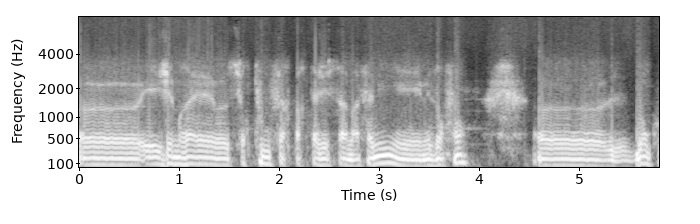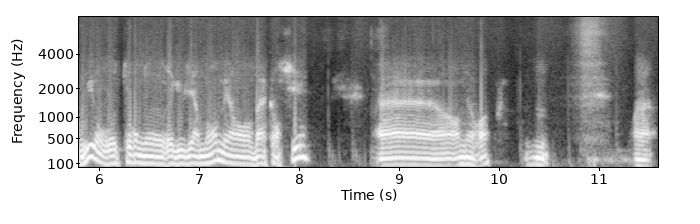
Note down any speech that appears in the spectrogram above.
euh, et j'aimerais euh, surtout faire partager ça à ma famille et mes enfants. Euh, donc oui, on retourne régulièrement, mais en vacancier euh, en Europe. Voilà.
